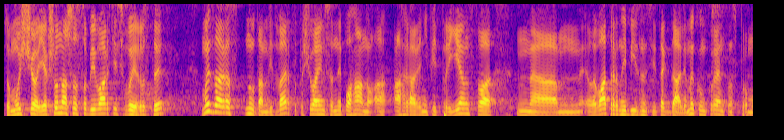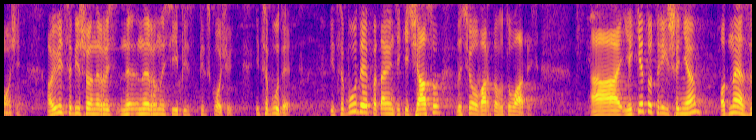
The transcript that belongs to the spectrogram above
Тому що якщо наша собівартість виросте, ми зараз ну, там, відверто почуваємося непогано, а аграрні підприємства, а, елеваторний бізнес і так далі. Ми конкурентно спроможні. А уявіть собі, що енергос- не- енергоносії під- підскочуть. І це буде. І це буде питання тільки часу, до цього варто готуватись. А яке тут рішення? Одне з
